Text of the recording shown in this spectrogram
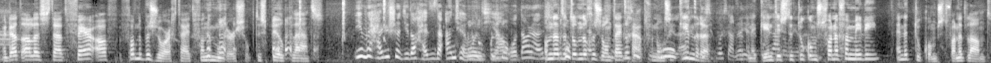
Maar dat alles staat ver af van de bezorgdheid van de moeders op de speelplaats. Omdat het om de gezondheid gaat van onze kinderen. En een kind is de toekomst van een familie en de toekomst van het land.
